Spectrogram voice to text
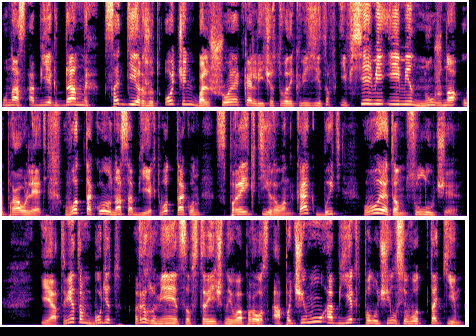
у нас объект данных содержит очень большое количество реквизитов, и всеми ими нужно управлять? Вот такой у нас объект, вот так он спроектирован. Как быть в этом случае? И ответом будет разумеется, встречный вопрос. А почему объект получился вот таким?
